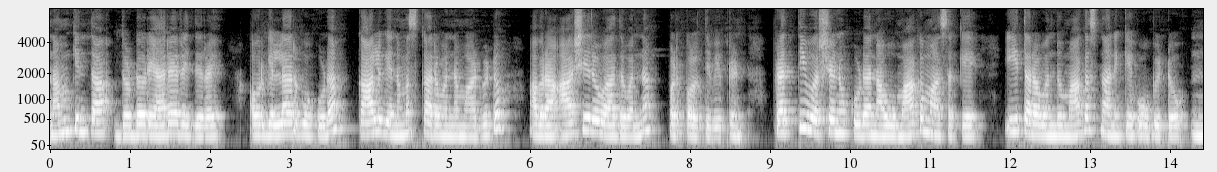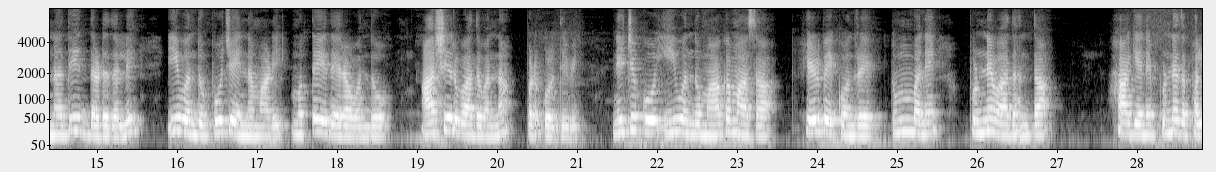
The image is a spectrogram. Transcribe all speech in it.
ನಮಗಿಂತ ದೊಡ್ಡವರು ಯಾರ್ಯಾರಿದ್ದಾರೆ, ಅವ್ರಿಗೆಲ್ಲರಿಗೂ ಕೂಡ ಕಾಲಿಗೆ ನಮಸ್ಕಾರವನ್ನು ಮಾಡಿಬಿಟ್ಟು ಅವರ ಆಶೀರ್ವಾದವನ್ನು ಪಡ್ಕೊಳ್ತೀವಿ ಫ್ರೆಂಡ್ ಪ್ರತಿ ವರ್ಷವೂ ಕೂಡ ನಾವು ಮಾಘ ಮಾಸಕ್ಕೆ ಈ ಥರ ಒಂದು ಮಾಘ ಸ್ನಾನಕ್ಕೆ ಹೋಗ್ಬಿಟ್ಟು ನದಿ ದಡದಲ್ಲಿ ಈ ಒಂದು ಪೂಜೆಯನ್ನು ಮಾಡಿ ಮುತ್ತೈದೆಯರ ಒಂದು ಆಶೀರ್ವಾದವನ್ನು ಪಡ್ಕೊಳ್ತೀವಿ. ನಿಜಕ್ಕೂ ಈ ಒಂದು ಮಾಘ ಮಾಸ ಹೇಳಬೇಕು ಅಂದರೆ ತುಂಬಾ ಪುಣ್ಯವಾದಂಥ ಹಾಗೆಯೇ ಪುಣ್ಯದ ಫಲ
